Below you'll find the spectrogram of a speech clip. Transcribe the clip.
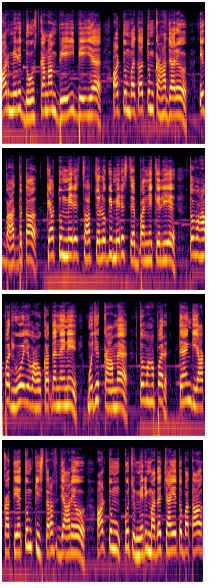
और मेरे दोस्त का नाम बेई बेई है। और तुम बताओ, तुम कहाँ जा रहे हो? एक बात बताओ, क्या तुम मेरे साथ चलोगे मेरे सेफ़ बनने के लिए? तो वहाँ पर वो ये वाहू कहता है, नहीं नहीं, मुझे काम है। तो वहाँ पर तेंग या कहती है, तुम किस तरफ़ जा रहे हो? और तुम कुछ मेरी मदद चाहिए तो बताओ।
